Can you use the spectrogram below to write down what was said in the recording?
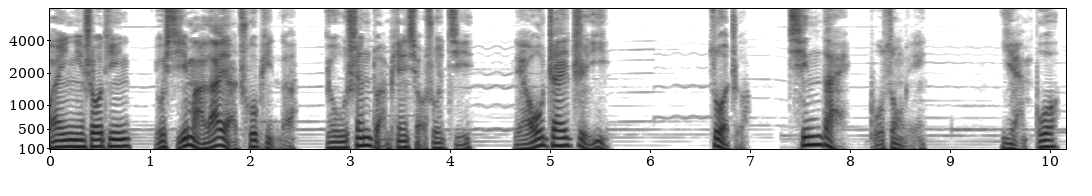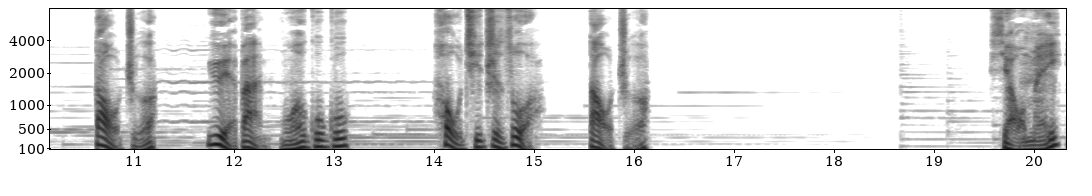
欢迎您收听由喜马拉雅出品的有声短篇小说集《聊斋志异》，作者清代蒲松龄，演播道哲、月半蘑菇菇，后期制作道哲。小梅，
